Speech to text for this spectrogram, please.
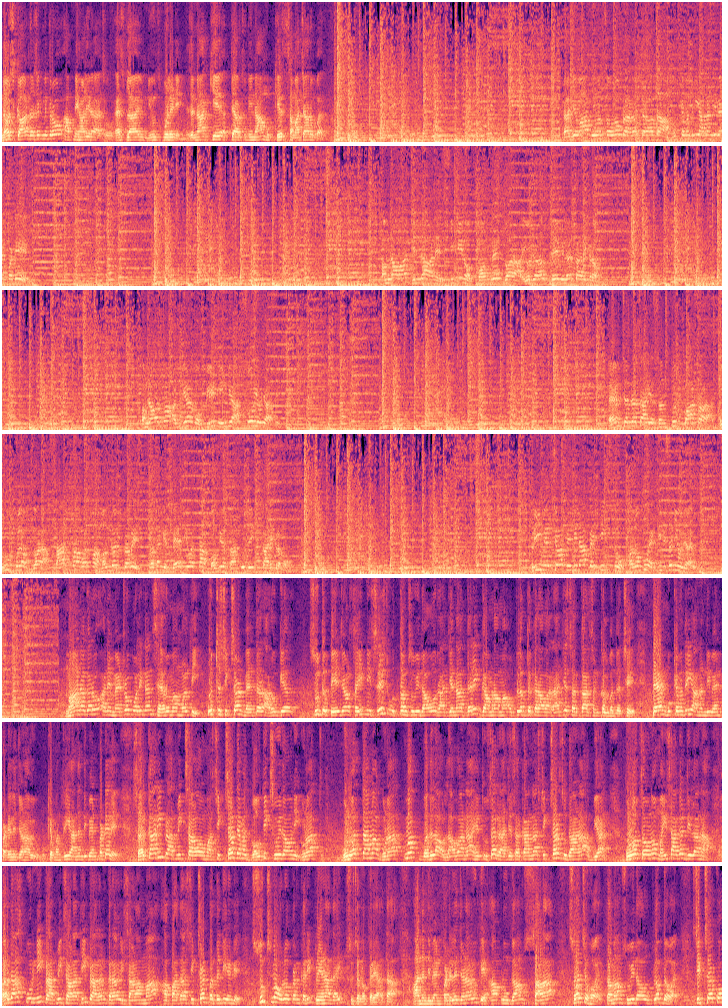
નમસ્કાર દર્શક મિત્રો, આપ નિહાળી રહ્યા છો એસ લાઈવ ન્યૂઝ બુલેટિન નજર નાખીએ અત્યાર સુધીના મુખ્ય સમાચારો પર. રાજ્યમાં ગુણોત્સવનો પ્રારંભ કરાવતા મુખ્યમંત્રી આનંદીબેન પટેલ. અમદાવાદ જિલ્લા અને સિટીનો કોંગ્રેસ દ્વારા યોજાયો સ્નેહ મિલન કાર્યક્રમ. અમદાવાદમાં અગિયારમો ક્લીન ઇન્ડિયા શો યોજાશે. હેમચંદ્રાચાર્ય સંસ્કૃત પાઠશાળા ગુરુકુલમ દ્વારા સાતમા વર્ષમાં મંગલ પ્રવેશ પ્રસંગે બે દિવસના ભવ્ય સાંસ્કૃતિક કાર્યક્રમો. પ્રી મેચ્યોર બેબીના પેઇન્ટિંગ્સનું અનોખું એક્ઝિબિશન યોજાયું. મહાનગરો અને મેટ્રોપોલિટન શહેરોમાં મળતી ઉચ્ચ શિક્ષણ, બહેતર આરોગ્ય, શુદ્ધ પેયજળ સહિતની શ્રેષ્ઠ ઉત્તમ સુવિધાઓ રાજ્યના દરેક ગામડામાં ઉપલબ્ધ કરાવવા રાજ્ય સરકાર સંકલ્પબદ્ધ છે. તેમ મુખ્યમંત્રી આનંદીબેન પટેલે જણાવ્યું. મુખ્યમંત્રી આનંદીબેન પટેલે સરકારી પ્રાથમિક શાળાઓમાં શિક્ષણ તેમજ ભૌતિક સુવિધાઓની ગુણાત્ ગુણવત્તામાં ગુણાત્મક બદલાવ લાવવાના હેતુસર રાજ્ય સરકારના શિક્ષણ સુધારણા અભિયાન, ગુણોત્સવનો મહીસાગર જિલ્લાના હરદાસપુરની પ્રાથમિક શાળાથી પ્રારંભ કરાવી શાળામાં અપાતા શિક્ષણ પદ્ધતિ અંગે સૂક્ષ્મ અવલોકન કરી પ્રેરણાદાયી સૂચનો કર્યા હતા. આનંદીબેન પટેલે જણાવ્યું કે આપણું ગામ શાળા સ્વચ્છ હોય, તમામ સુવિધાઓ ઉપલબ્ધ હોય, શિક્ષકો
